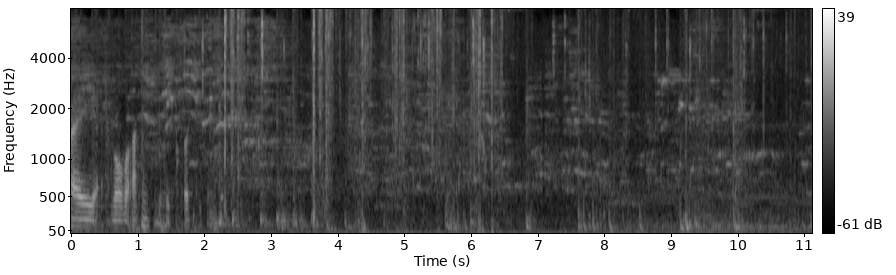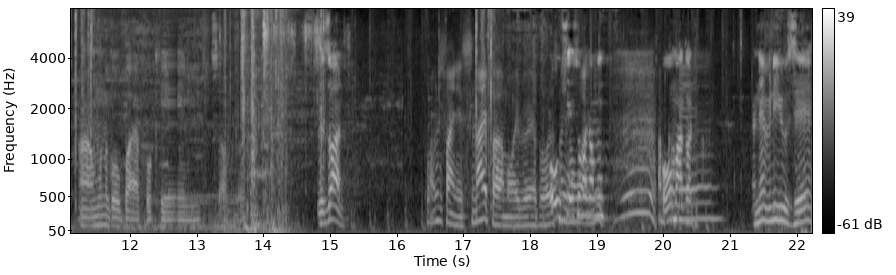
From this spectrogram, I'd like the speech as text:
a rover. I think it's a good thing. Uh, I'm gonna go buy a fucking stuff. Rizan! Bro, I'm just finding sniper ammo everywhere, bro. Oh shit, someone got me! what I need. I'm Oh my god. I never knew he was here.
